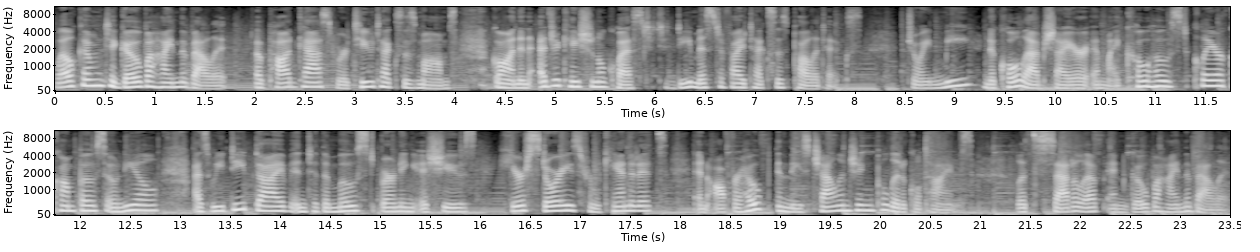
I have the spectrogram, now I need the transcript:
Welcome to Go Behind the Ballot, a podcast where two Texas moms go on an educational quest to demystify Texas politics. Join me, Nichole Abshire, and my co host, Claire Campos O'Neill, as we deep dive into the most burning issues, hear stories from candidates, and offer hope in these challenging political times. Let's saddle up and go behind the ballot.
